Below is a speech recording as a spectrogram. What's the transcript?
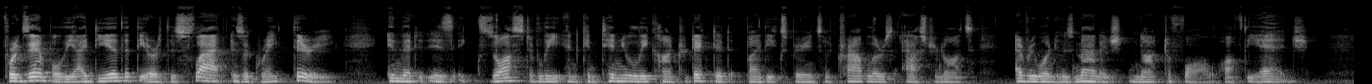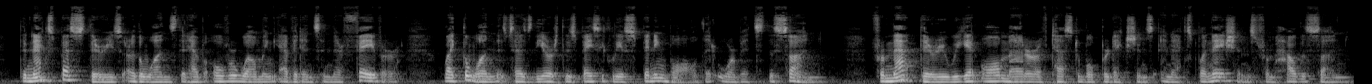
For example, the idea that the Earth is flat is a great theory in that it is exhaustively and continually contradicted by the experience of travelers, astronauts, everyone who's managed not to fall off the edge. The next best theories are the ones that have overwhelming evidence in their favor, like the one that says the Earth is basically a spinning ball that orbits the Sun. From that theory, we get all manner of testable predictions and explanations from how the Sun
